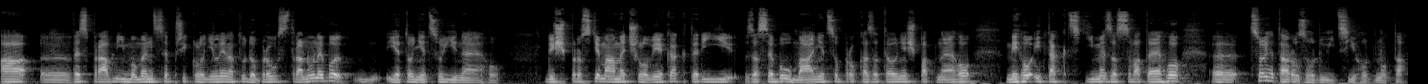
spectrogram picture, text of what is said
a eh, ve správný moment se přiklonili na tu dobrou stranu, nebo je to něco jiného? Když prostě máme člověka, který za sebou má něco prokazatelně špatného, my ho i tak ctíme za svatého, co je ta rozhodující hodnota?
